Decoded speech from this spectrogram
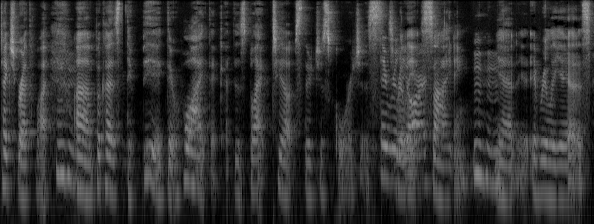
takes your breath away Mm-hmm. uh, because they're big, they're white, they've got those black tips, they're just gorgeous. They it's really really are. exciting. Yeah, it, it really is.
